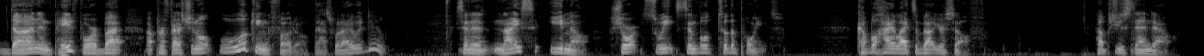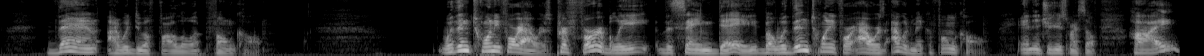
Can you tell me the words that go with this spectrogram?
done and paid for, but a professional looking photo. That's what I would do. Send a nice email, short, sweet, simple, to the point. Couple highlights about yourself. Helps you stand out. Then I would do a follow up phone call. Within 24 hours, preferably the same day, but within 24 hours, I would make a phone call and introduce myself. Hi,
